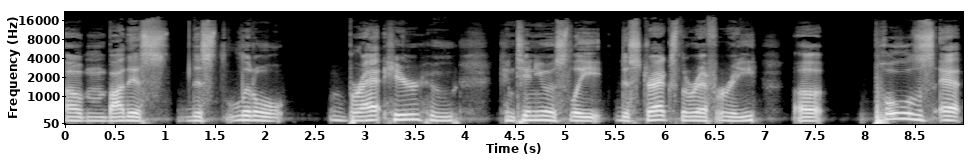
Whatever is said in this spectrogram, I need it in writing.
um, by this this little brat here who continuously distracts the referee, uh, pulls at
